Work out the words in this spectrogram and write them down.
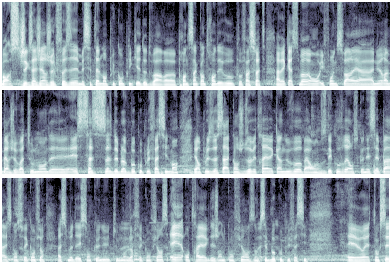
Bon, j'exagère, je le faisais, mais c'est tellement plus compliqué de devoir euh, prendre 50 rendez-vous. Enfin, soit avec Asmo, on- ils font une soirée à, à Nuremberg, je vois tout le monde et, et ça, ça se débloque beaucoup plus facilement. Et en plus de ça, quand je devais travailler avec un nouveau, bah, on se découvrait, on se connaissait pas. Est-ce qu'on se fait confiance? Asmodée, ils sont connus, tout le monde leur fait confiance et on travaille avec des gens de confiance, donc c'est beaucoup plus facile. Et ouais, donc c'est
